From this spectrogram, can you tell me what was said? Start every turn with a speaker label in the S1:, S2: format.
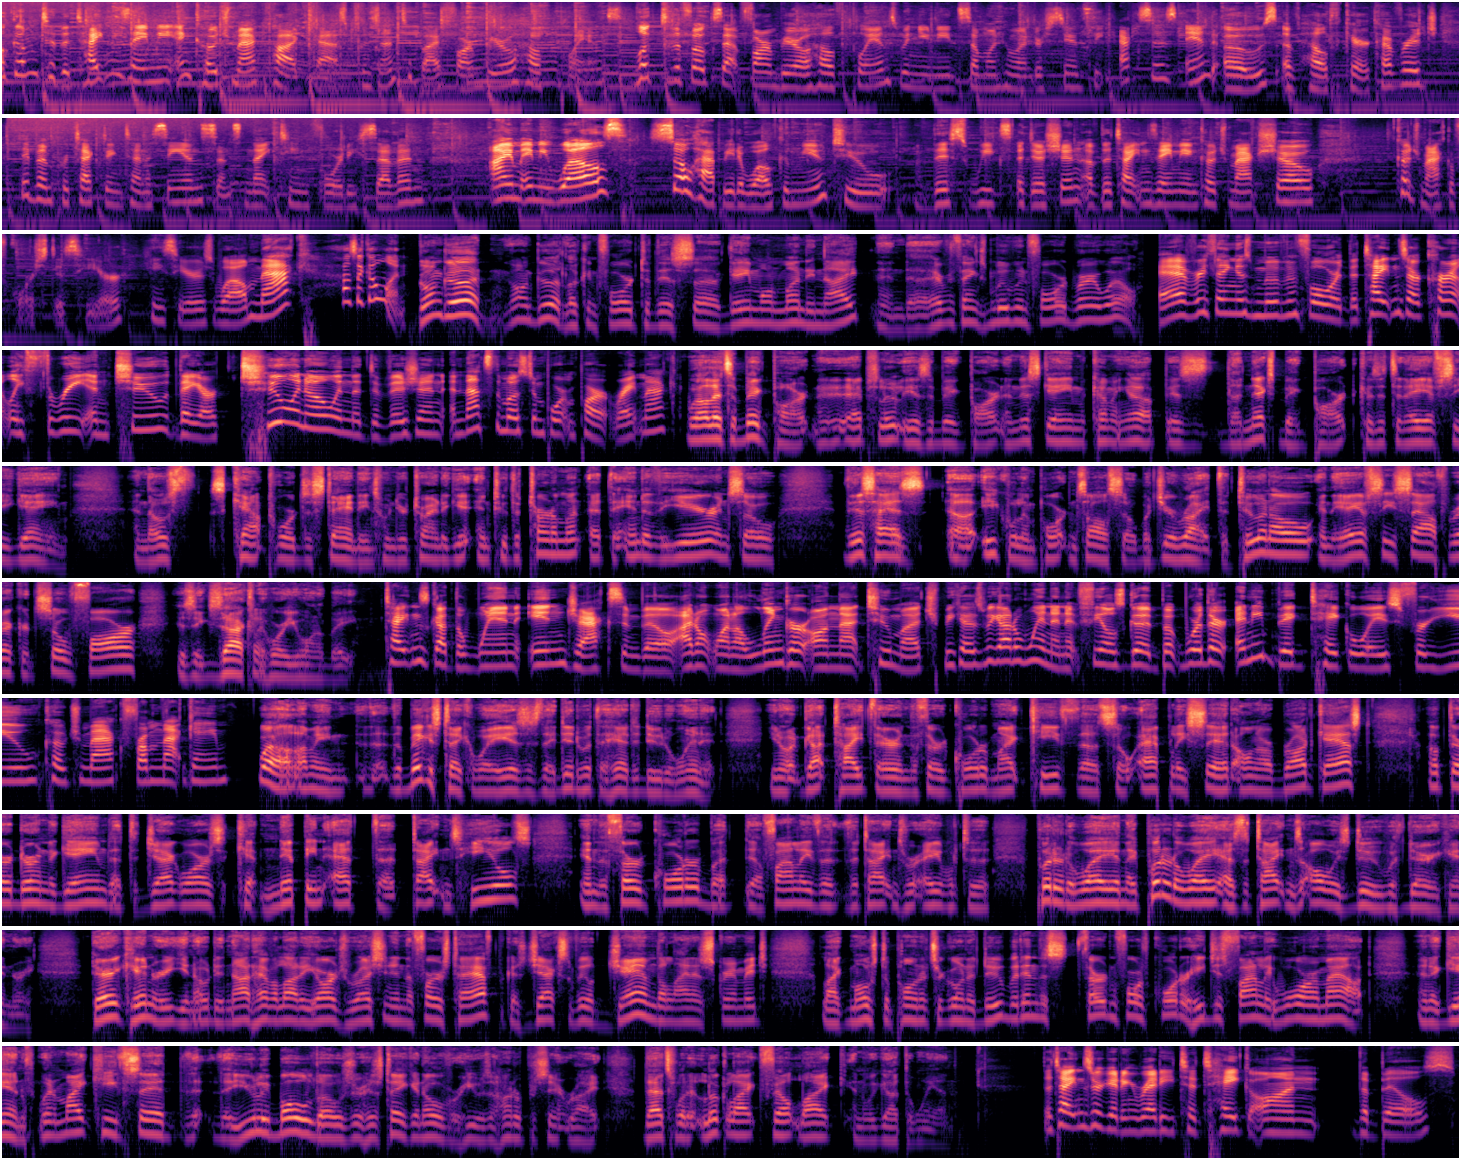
S1: Welcome to the Titans Amy and Coach Mac podcast presented by Farm Bureau Health Plans. Look to the folks at Farm Bureau Health Plans when you need someone who understands the X's and O's of healthcare coverage. They've been protecting Tennesseans since 1947. I'm Amy Wells. So happy to welcome you to this week's edition of the Titans Amy and Coach Mac show. Coach Mac, of course, is here. He's here as well. Mac, how's it going?
S2: Going good. Going good. Looking forward to this uh, game on Monday night, and uh, everything's moving forward very well.
S1: Everything is moving forward. The Titans are currently three and two. They are two and zero in the division, and that's the most important part, right, Mac?
S2: Well, it's a big part. It absolutely is a big part. And this game coming up is the next big part because it's an AFC game and those count towards the standings when you're trying to get into the tournament at the end of the year. And so this has uh, equal importance also. But you're right. The 2 and 0 in the AFC South record so far is exactly where you want to be.
S1: Titans got the win in Jacksonville. I don't want to linger on that too much because we got a win and it feels good. But were there any big takeaways for you, Coach Mac, from that game?
S2: Well, I mean, the, the, biggest takeaway is is they did what they had to do to win it. You know, it got tight there in the third quarter. Mike Keith uh, so aptly said on our broadcast up there during the game that the Jaguars kept nipping at the Titans' heels in the third quarter, but uh, finally the, the Titans were able to put it away, and they put it away as the Titans always do with Derrick Henry. Derrick Henry, you know, did not have a lot of yards rushing in the first half because Jacksonville jammed the line of scrimmage like most opponents are going to do. But in the third and fourth quarter, he just finally wore them out. And again, when Mike Keith said the, Yulee bulldozer has taken over, he was 100% right. That's what it looked like, felt like, and we got the win.
S1: The Titans are getting ready to take on the Bills.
